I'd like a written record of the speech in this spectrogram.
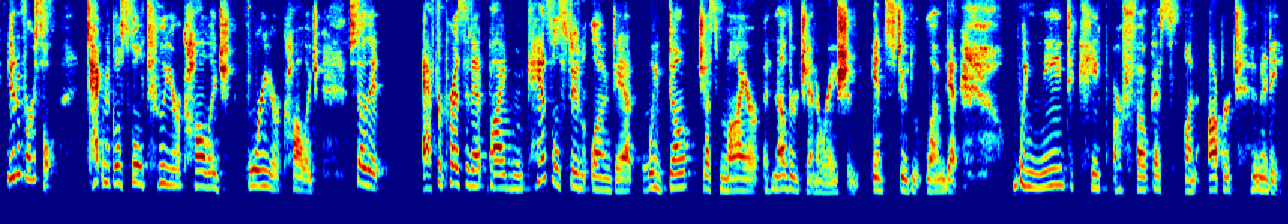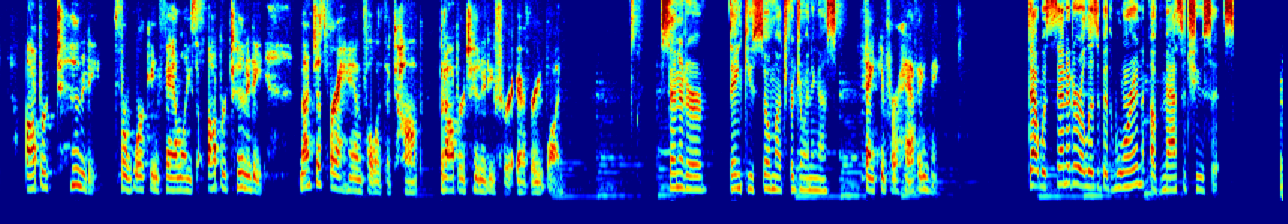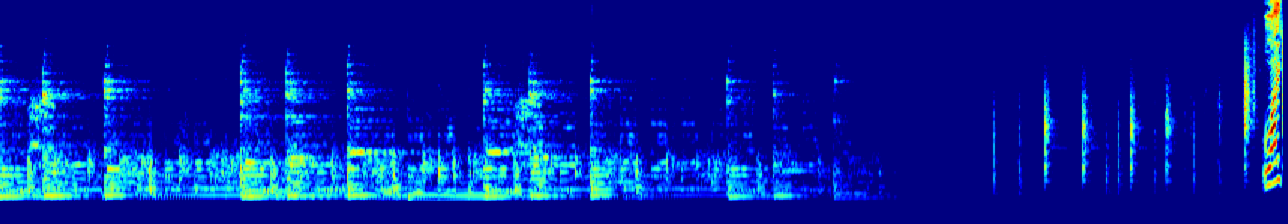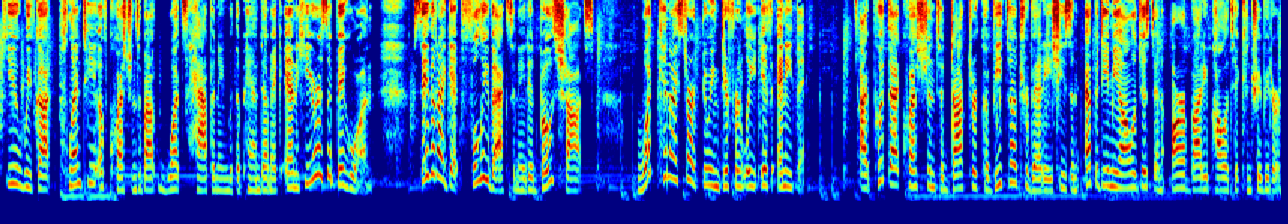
Universal technical school, two year college, four year college, so that after President Biden cancels student loan debt, we don't just mire another generation in student loan debt. We need to keep our focus on opportunity, opportunity for working families, opportunity, not just for a handful at the top, but opportunity for everyone. Senator, thank you so much for joining us. Thank you for having me. That was Senator Elizabeth Warren of Massachusetts. Like you, we've got plenty of questions about what's happening with the pandemic. And here is a big one Say that I get fully vaccinated, both shots. What can I start doing differently, if anything? I put that question to Dr. Kavita Trivedi. She's an epidemiologist and our body politic contributor.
